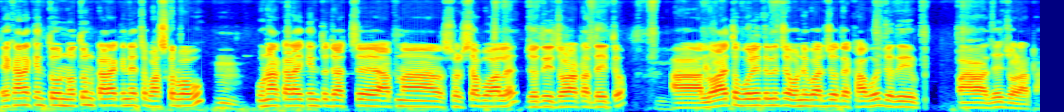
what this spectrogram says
এখানে কিন্তু নতুন কাড়া কিনেছে ভাস্কর বাবু। ওনার কাড়াই কিন্তু যাচ্ছে আপনার সরষা বোয়ালে যদি জোড়াটা দিত আর লড়াই তো বলে দিলে যে অনিবার্য দেখাবো যদি পাওয়া যায় জোড়াটা।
